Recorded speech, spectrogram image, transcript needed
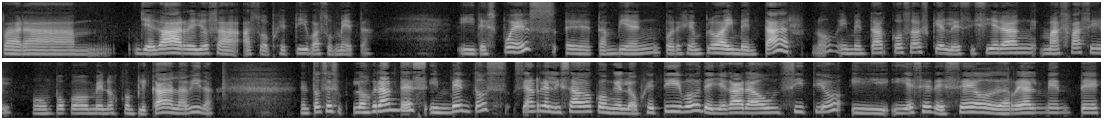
para mm, llegar ellos a, su objetivo, a su meta. Y después eh, también, por ejemplo, a inventar, ¿no? Inventar cosas que les hicieran más fácil o un poco menos complicada la vida. Entonces, los grandes inventos se han realizado con el objetivo de llegar a un sitio y, ese deseo de realmente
